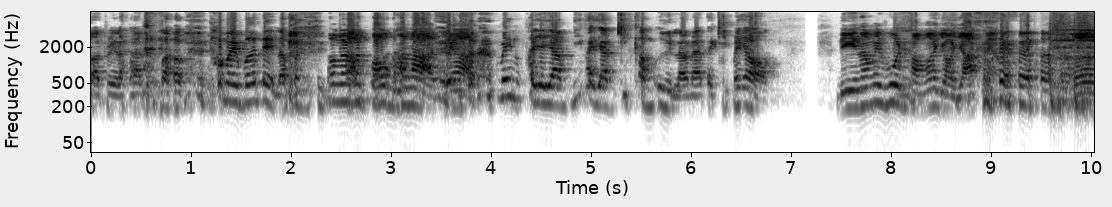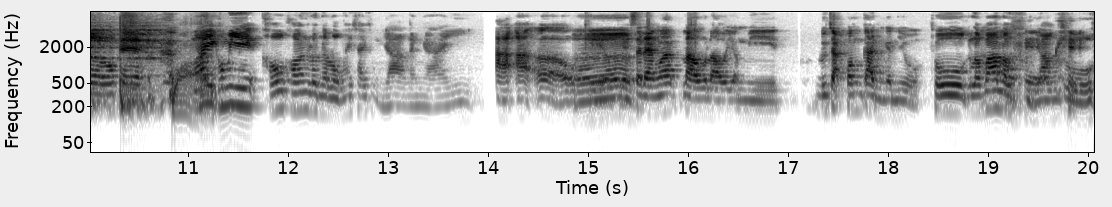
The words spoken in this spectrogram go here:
ลอดเวลาหรือเปล่าทำไมเบิร์ดเดทแล้วมันถึงทำไมมันตรงขนาดเนี้ยไม่พยายามนี่พยายามคิดคำอื่นแล้วนะ แต่คิดไม่ออก ดีนะไม่พูดคำว่ายอยักษ์เนี่ยเออโอเคไม่เขามีเขาเขารณรงค์ให้ใช้ถุงยางกันไง อ่าอ่าเออโอเคโอเคเออแสดงว่าเราเรายังมีรู้จักป้องกันกันอยู่ ถูกแล้วบ้านเราโอเคถุงยางโอเคถูก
